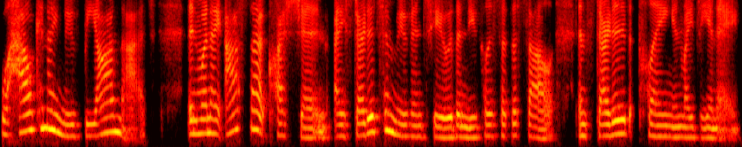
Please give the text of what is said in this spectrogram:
Well, how can I move beyond that? And when I asked that question, I started to move into the nucleus of the cell and started playing in my DNA.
